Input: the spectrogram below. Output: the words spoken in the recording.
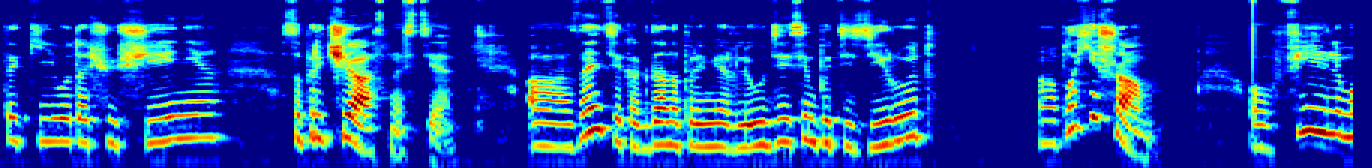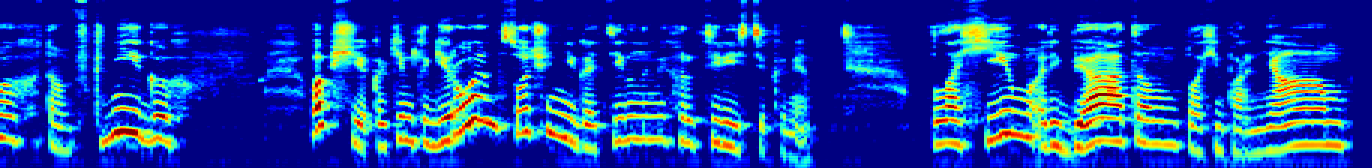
такие вот ощущения сопричастности. А, знаете, когда, например, люди симпатизируют а, плохишам в фильмах, там, в книгах, вообще каким-то героям с очень негативными характеристиками. Плохим ребятам, плохим парням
